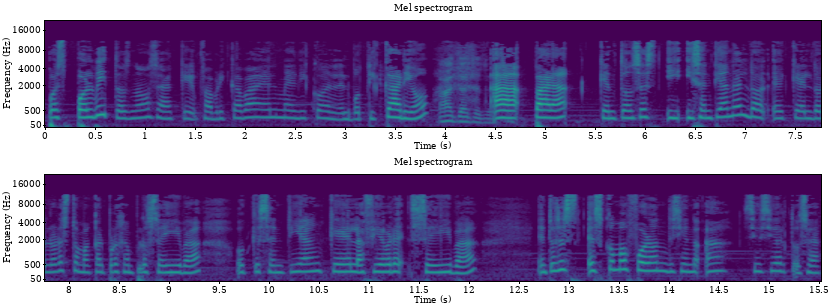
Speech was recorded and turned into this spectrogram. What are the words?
pues polvitos, ¿no? O sea, que fabricaba el médico, el, el boticario, ah, ya, ya, ya, para que entonces, y, y sentían el eh, que el dolor estomacal, por ejemplo, se iba, o que sentían que la fiebre se iba. Entonces, es como fueron diciendo, ah, sí es cierto, o sea,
